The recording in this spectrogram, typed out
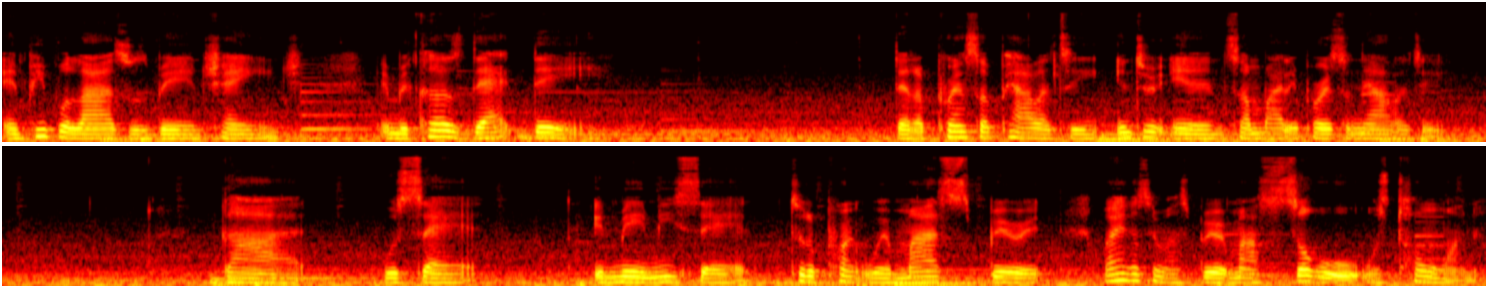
and people's lives was being changed. And because that day that a principality entered in somebody's personality, God was sad. It made me sad to the point where my spirit, well, I ain't gonna say my spirit, my soul was torn.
